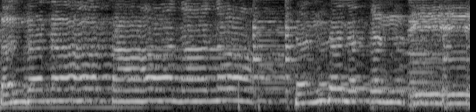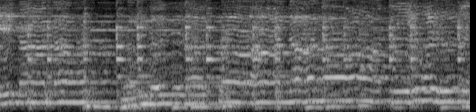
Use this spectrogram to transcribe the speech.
തന്ദന താന തന്ദന തന്തീനാന തന്ദന താന ദേവരുന്ന്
